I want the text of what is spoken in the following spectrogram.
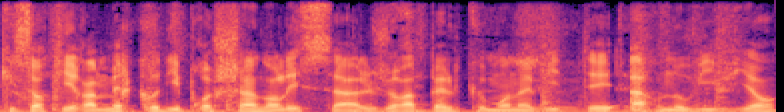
qui sortira mercredi prochain dans les salles. Je rappelle que mon invité Arnaud Vivian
